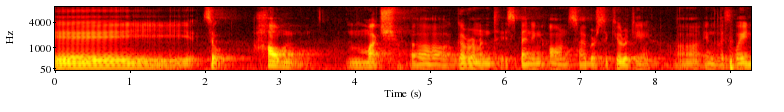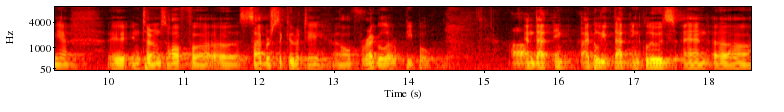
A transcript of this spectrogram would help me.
Uh, so how much uh, government is spending on cybersecurity uh, in Lithuania in terms of cybersecurity of regular people? Uh, and that I believe that includes and uh,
